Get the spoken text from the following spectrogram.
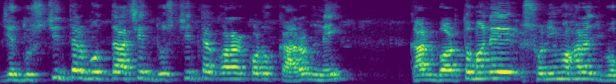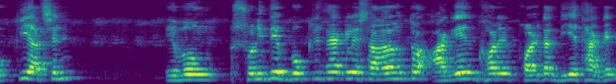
যে দুশ্চিন্তার মধ্যে আছেন, দুশ্চিন্তা করার কোনো কারণ নেই। কারণ বর্তমানে শনি মহারাজ বক্রি আছেন এবং শনিদেব বক্রি থাকলে সাধারণত আগের ঘরের ফলটা দিয়ে থাকেন।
